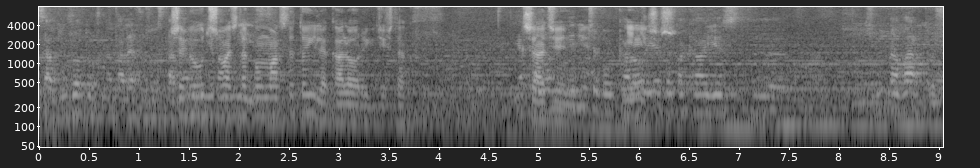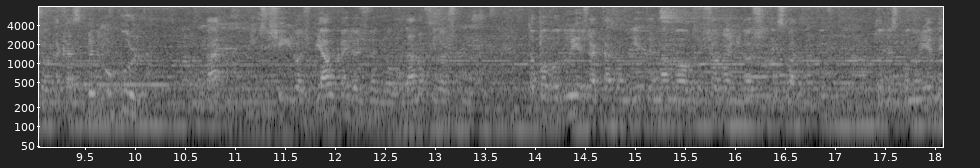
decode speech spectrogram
Za dużo to już na talerzu zostawiam. Żeby utrzymać taką masę, to ile kalorii gdzieś tak? Ja Trzeba kalorii dziennie. Nie, liczę, bo Nie liczysz. to taka jest e, złudna wartość, ona taka zbyt ogólna. Tak? Liczy się ilość białka, ilość węglowodanów, ilość tłuszczu. To powoduje, że jak taką dietę mamy określone ilości tych składników, to dysponujemy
